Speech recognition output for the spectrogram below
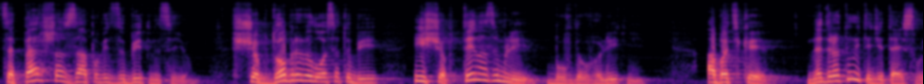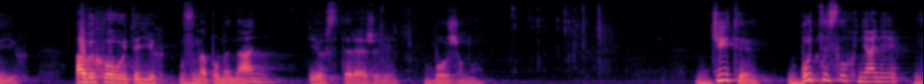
це перша заповідь з обітницею, щоб добре велося тобі і щоб ти на землі був довголітній. А батьки, не дратуйте дітей своїх, а виховуйте їх в напоминанні і остереженні Божому. Діти, будьте слухняні в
